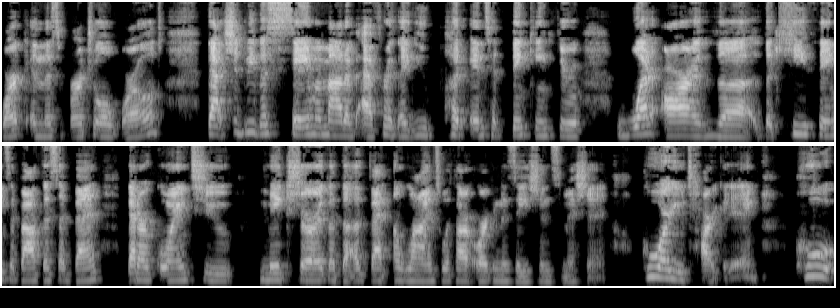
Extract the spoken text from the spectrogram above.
work in this virtual world. That should be the same amount of effort that you put into thinking through what are the the key things about this event that are going to make sure that the event aligns with our organization's mission. Who are you targeting? Who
